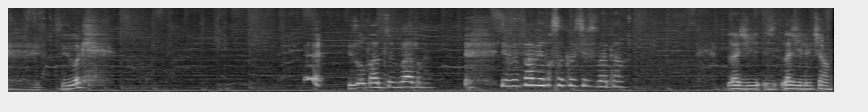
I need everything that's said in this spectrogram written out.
C'est toi. Ils sont en train de se battre. Il veut pas mettre son costume ce matin. Là, j'ai le tien.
